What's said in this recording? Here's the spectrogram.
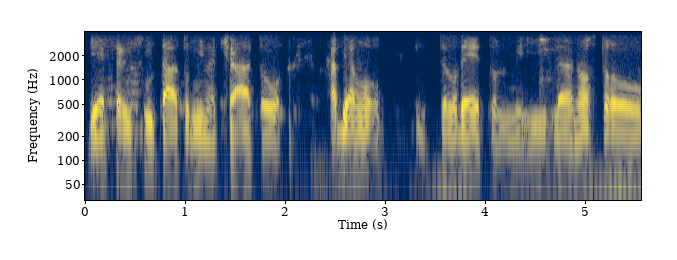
di essere insultato, minacciato, abbiamo te l'ho detto, il, il, nostro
